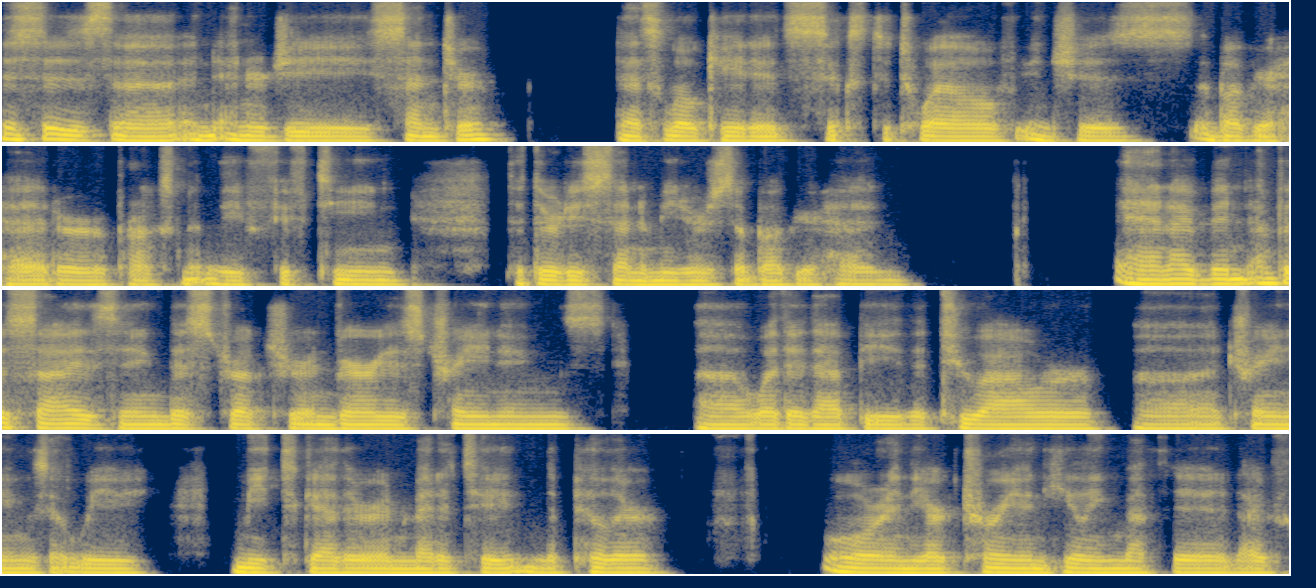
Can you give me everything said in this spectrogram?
This is uh, an energy center that's located six to 12 inches above your head, or approximately 15 to 30 centimeters above your head. And I've been emphasizing this structure in various trainings, uh, whether that be the two hour uh, trainings that we meet together and meditate in the pillar, or in the Arcturian healing method. I've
